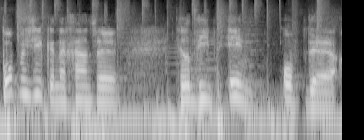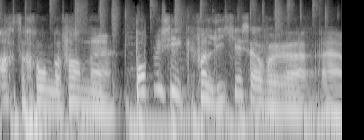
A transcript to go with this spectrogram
popmuziek. En dan gaan ze heel diep in op de achtergronden van eh, popmuziek. Van liedjes over eh,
